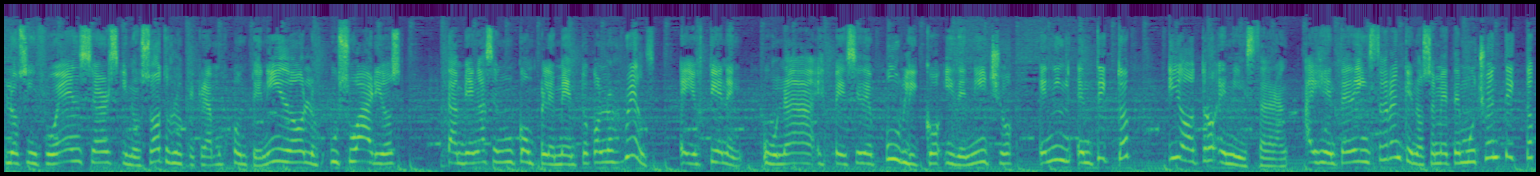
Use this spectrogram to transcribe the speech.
los influencers y nosotros los que creamos contenido, los usuarios, también hacen un complemento con los Reels. Ellos tienen una especie de público y de nicho en, en TikTok y otro en Instagram. Hay gente de Instagram que no se mete mucho en TikTok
